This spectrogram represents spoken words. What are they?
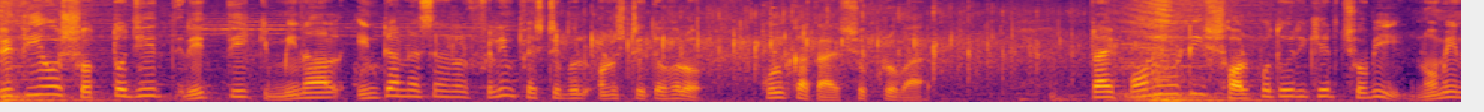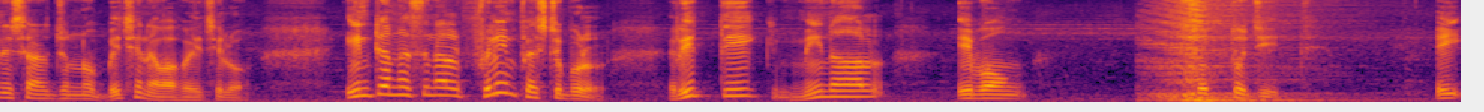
তৃতীয় সত্যজিৎ ঋত্বিক মিনাল ইন্টারন্যাশনাল ফিল্ম ফেস্টিভ্যাল অনুষ্ঠিত হল কলকাতায় শুক্রবার। প্রায় পনেরোটি স্বল্প দৈর্ঘ্যের ছবি নমিনেশনের জন্য বেছে নেওয়া হয়েছিল। ইন্টারন্যাশনাল ফিল্ম ফেস্টিভ্যাল ঋত্বিক, মিনাল এবং সত্যজিৎ। এই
